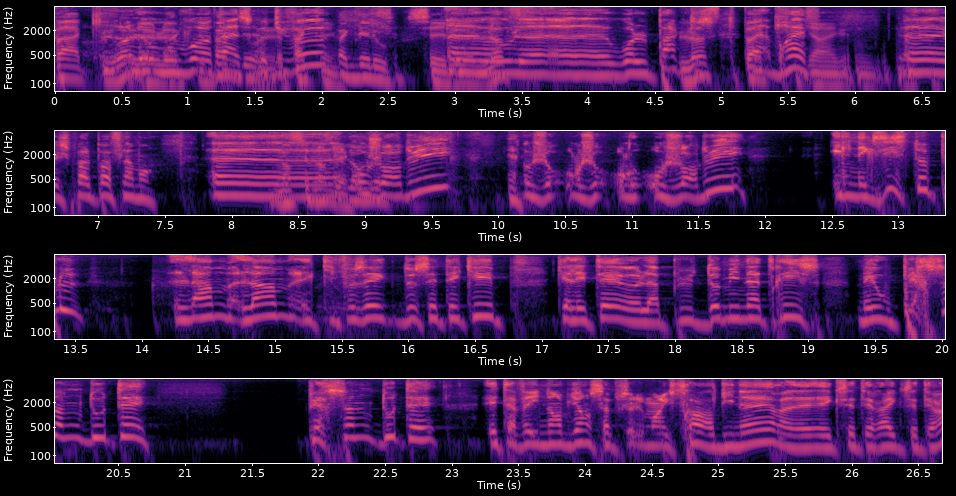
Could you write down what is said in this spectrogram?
Pack. Le, Le- le- World le Pack, ce que le tu pack veux. des- Pack des loups. C'est le Euh, Lost- euh, World Pack. Lost Bah, Pack. bref, a- euh, je parle pas flamand. Euh, Non, c'est aujourd'hui, aujourd- aujourd- aujourd'hui, il n'existe plus. L'âme, qui faisait de cette équipe qu'elle était euh, la plus dominatrice, mais où personne doutait. Personne doutait. Et tu avais une ambiance absolument extraordinaire, euh, etc., etc.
